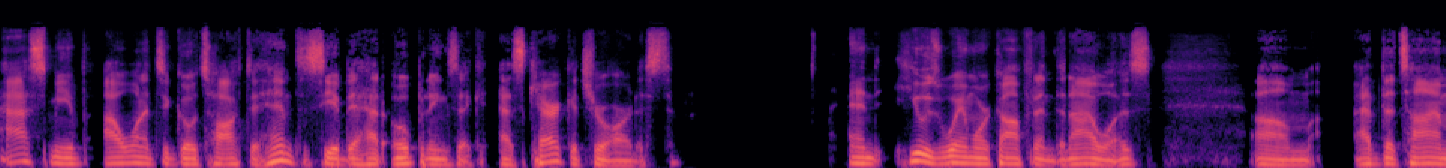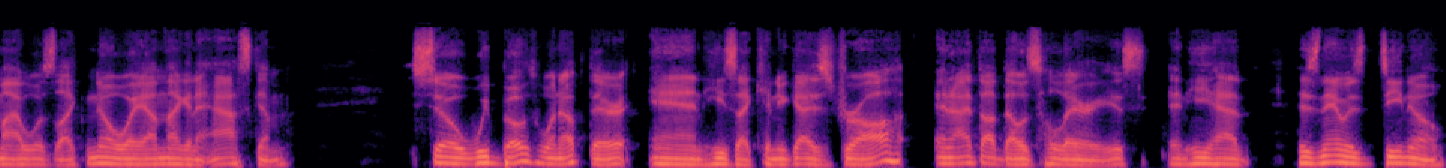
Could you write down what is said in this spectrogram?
asked me if I wanted to go talk to him to see if they had openings as caricature artist. And he was way more confident than I was. Um, at the time, I was like, no way, I'm not going to ask him. So we both went up there and he's like, can you guys draw? And I thought that was hilarious. And he had, his name was Dino.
